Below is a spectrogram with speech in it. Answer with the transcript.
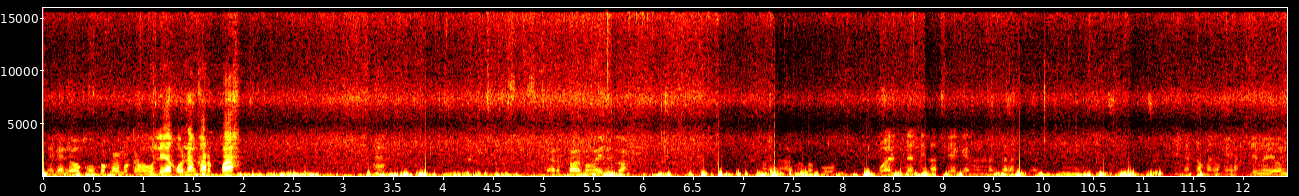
Nagano ako, baka makahuli ako ng karpa. Karpa mga idol ba? wild na tilapia, ganun lang kalaki yan. Hmm. Pinakamalaki. Malaki na yun.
